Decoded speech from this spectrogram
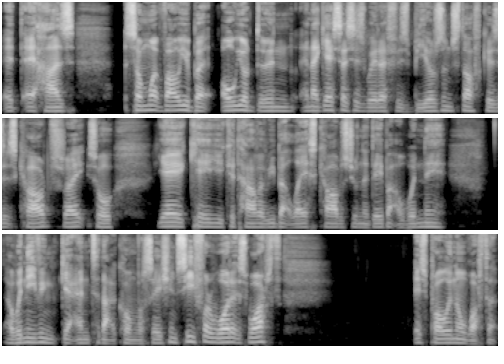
it, it has somewhat value, but all you're doing, and I guess this is where if it's beers and stuff, because it's carbs, right? So, yeah, okay, you could have a wee bit less carbs during the day, but I wouldn't, I wouldn't even get into that conversation. See, for what it's worth, it's probably not worth it.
